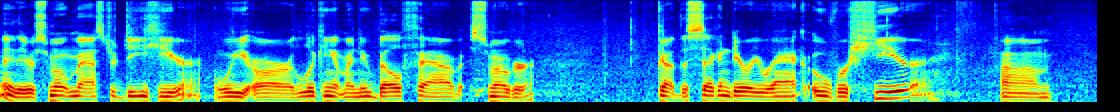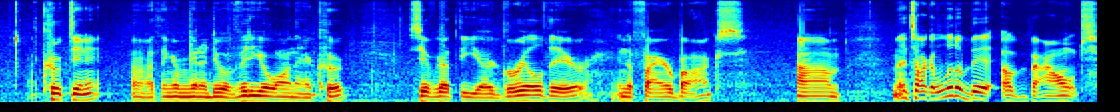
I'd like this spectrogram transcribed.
Hey there, Smoke Master D here. We are looking at my new Bellfab smoker. Got the secondary rack over here. Um, I cooked in it. Uh, I think I'm going to do a video on that cook. See, I've got the uh, grill there in the firebox. Um, I'm going to talk a little bit about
